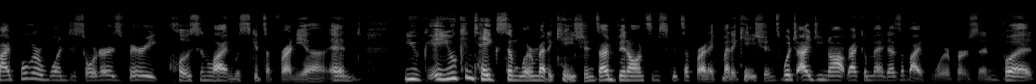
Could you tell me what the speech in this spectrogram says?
bipolar one disorder is very close in line with schizophrenia, and you you can take similar medications. I've been on some schizophrenic medications, which I do not recommend as a bipolar person, but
